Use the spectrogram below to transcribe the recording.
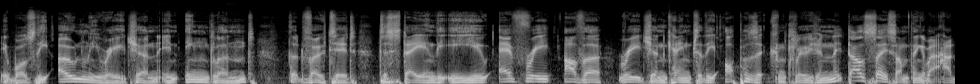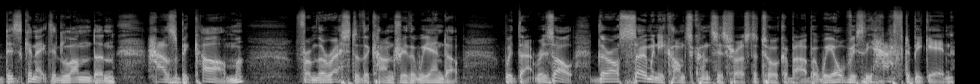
It was the only region in England that voted to stay in the EU. Every other region came to the opposite conclusion. It does say something about how disconnected London has become from the rest of the country that we end up with that result. There are so many consequences for us to talk about, but we obviously have to begin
